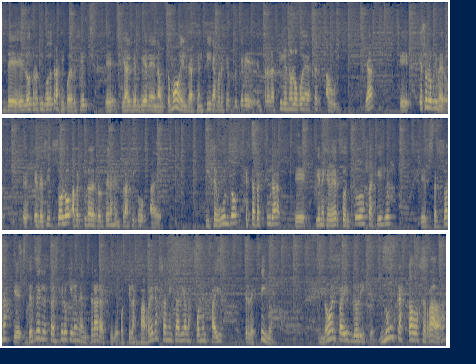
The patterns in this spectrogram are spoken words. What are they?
del otro tipo de tráfico. Es decir, eh, si alguien viene en automóvil de Argentina, por ejemplo, y quiere entrar a Chile, no lo puede hacer aún. ¿ya? Eh, eso es lo primero. es decir, solo apertura de fronteras en tráfico aéreo. Y segundo, esta apertura tiene que ver con todos aquellos personas que desde el extranjero quieren entrar a Chile, porque las barreras sanitarias las pone el país de destino, no el país de origen. Nunca ha estado cerrada,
